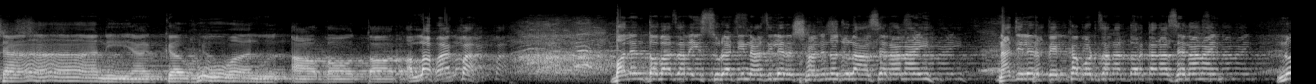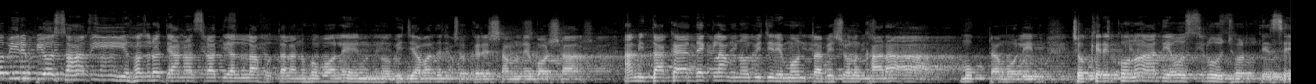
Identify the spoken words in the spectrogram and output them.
শানিয়াকা হুয়াল আবতার আল্লাহু আকবার। বলেন তো বাজান, এই সূরাটি নাজিলের শানে নজুল আছে না নাই? নাজিলের প্রেক্ষাপট জানার দরকার আছে না নাই? নবীর প্রিয় সাহাবী হজরত আনাস রাদিয়াল্লাহু তাআলা বলেন, নবীজি আমাদের চোখের সামনে বসা। আমি তাকায় দেখলাম নবীজির মনটা ভীষণ খারাপ, মুখটা মলিন, চোখের কোন আদি অশ্রু ঝরতেছে।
